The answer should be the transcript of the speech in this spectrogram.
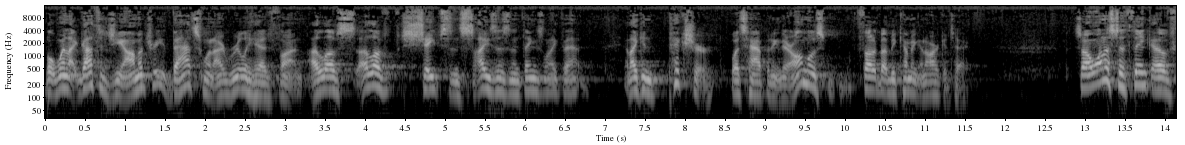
But when I got to geometry, that's when I really had fun. I love, I love shapes and sizes and things like that. And I can picture what's happening there. I almost thought about becoming an architect. So I want us to think of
